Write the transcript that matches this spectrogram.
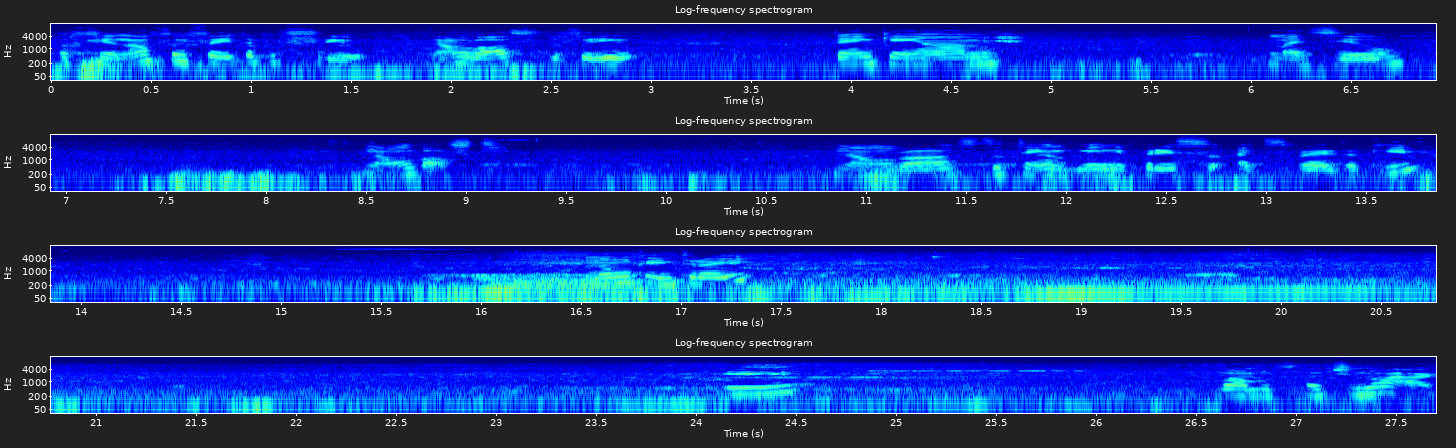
Porque não fui feita pro frio. Não gosto do frio. Tem quem ame. Mas eu não gosto. Não gosto. Tem um mini preço express aqui. Nunca entrei. E vamos continuar.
